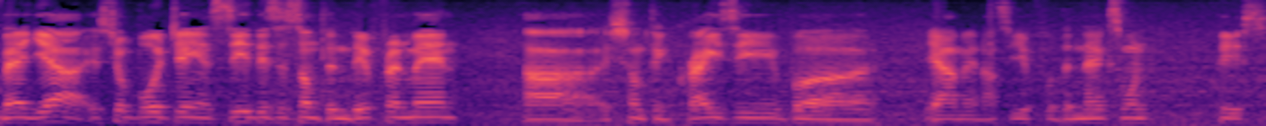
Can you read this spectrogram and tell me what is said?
man, yeah, it's your boy JNC. This is something different, man. Uh, it's something crazy, but yeah, man. I'll see you for the next one. Peace.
